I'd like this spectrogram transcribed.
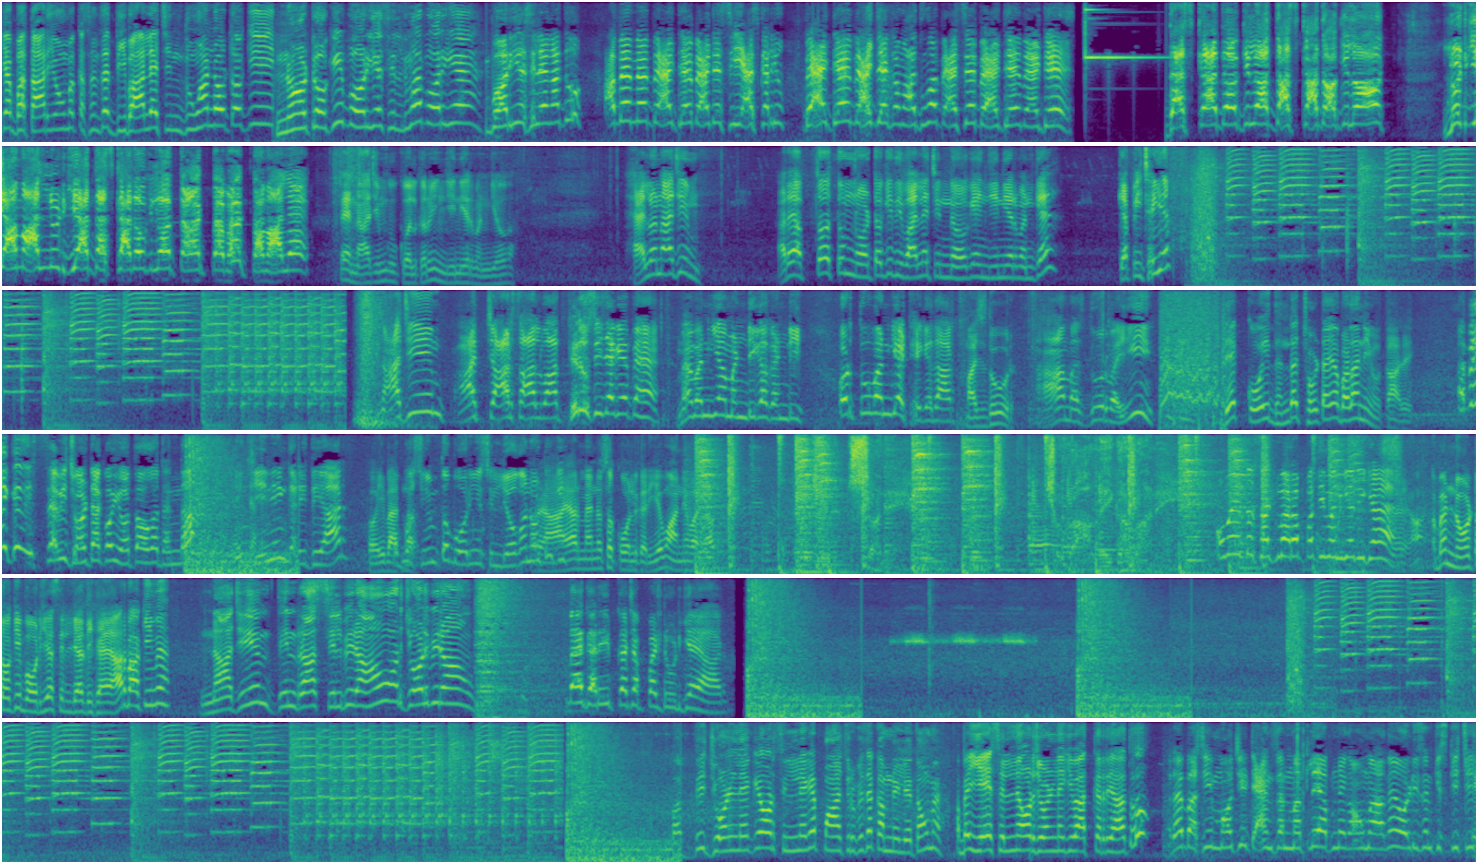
क्या बता रही हूँ मैं कसम से? दीवाले चिंदुआ नोटों की। नोटों की? बोरिए सिलदूँगा बोरिए बोरियाँ सिलेगा तू? अबे मैं बैठे बैठे सीएस कर रही हूँ। बैठे बैठे कमा दूँगा पैसे बैठे बैठे। दस का दो किलो दस का दो किलो। लुट गया माल लुट गया दस का दो किलो। तड़कता भड़कता माल है। अरे नाजिम को कॉल करो इंजीनियर बन गया होगा। हेलो नाजिम। अरे अब तो तुम नोटों की दीवारें चिन्ह हो गए इंजीनियर बन के। क्या पीछे ही है? नाजिम आज चार साल बाद फिर उसी जगह पे हैं। मैं बन गया मंडी का गंडी और तू बन गया ठेकेदार। मजदूर। हाँ मजदूर भाई। देख कोई धंधा छोटा या बड़ा नहीं होता देख। अबे इससे भी छोटा कोई होता होगा धंधा? इंजीनियरिंग करी थी यार। कोई बात नहीं। मशीन तो बोरियाँ सिल होगा नोटों हाँ यार मैंने उसे कॉल करी है वो आने वाला। है। तो सच में अरबपति बन गया दिखा। है अबे नोटों की बोरिया सिल्लिया दिखा है यार बाकी में। नाजिम दिन रात सिल भी रहा हूँ और जोड़ भी रहा हूँ। मैं गरीब का चप्पल टूट गया यार। जोड़ने के और सिलने के पाँच रुपए से कम नहीं लेता हूँ मैं। अबे ये सिलने और जोड़ने की बात कर रहा तू? अरे बसीम मोची टेंशन मत ले अपने गाँव में आ गए ऑडिशन किसकी चीज़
